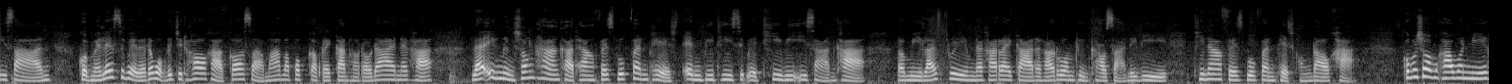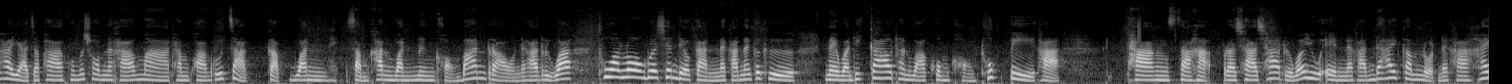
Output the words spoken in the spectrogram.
อีสาน กดหมายเลข 11ในระบบดิจิทัลค่ะ ก็สามารถมาพบกับรายการของเราได้นะคะ และอีกหนึ่งช่องทางค่ะ ทาง Facebook Fanpage NBT 11 TV อีสานค่ะ เรามีไลฟ์สตรีมนะคะ รายการนะคะ รวมถึงข่าวสารดีๆ ที่หน้า Facebook Fanpage ของเราค่ะ คุณผู้ชมคะวันนี้ค่ะอยากจะพาคุณผู้ชมนะคะ มาทำความรู้จักกับวันสำคัญวันหนึ่งของบ้านเรานะคะ หรือว่าทั่วโลกด้วยเช่นเดียวกันนะคะ นั่นก็คือในวันที่ 9 ธันวาคมของทุกปีค่ะ ทางสหประชาชาติหรือว่า UN นะคะได้กำหนดนะคะให้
